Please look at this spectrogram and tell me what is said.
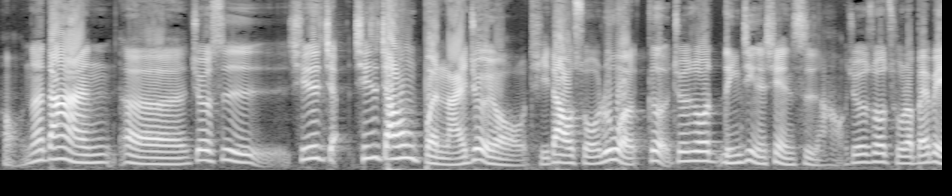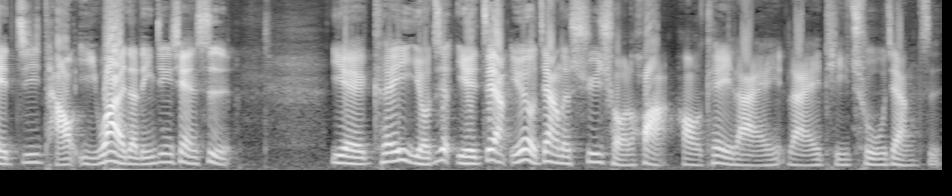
哦，那当然，呃，就是其实交其实交通本来就有提到说，如果各就是说临近的县市哈，就是说除了北北基桃以外的临近县市，也可以有这也这样也有这样的需求的话，好，可以来来提出这样子。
